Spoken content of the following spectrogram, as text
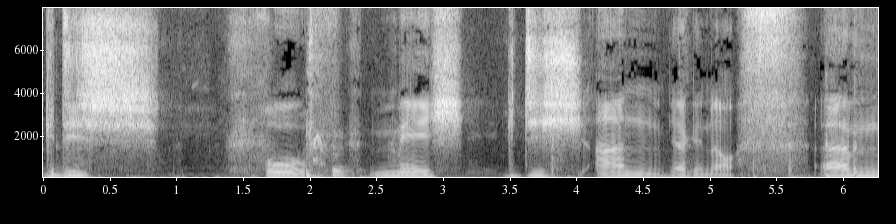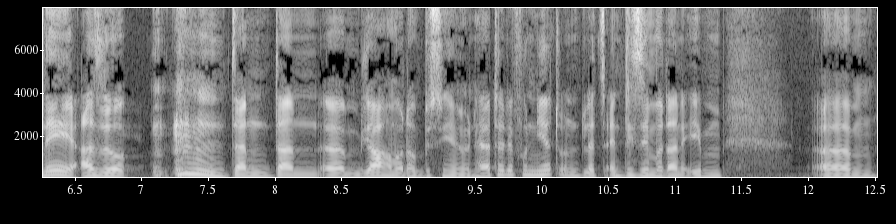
Gdisch. Ruf mich Gdisch an. Ja, genau. ähm, nee, also dann, dann ähm, ja, haben wir da ein bisschen hin und her telefoniert und letztendlich sind wir dann eben ähm,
